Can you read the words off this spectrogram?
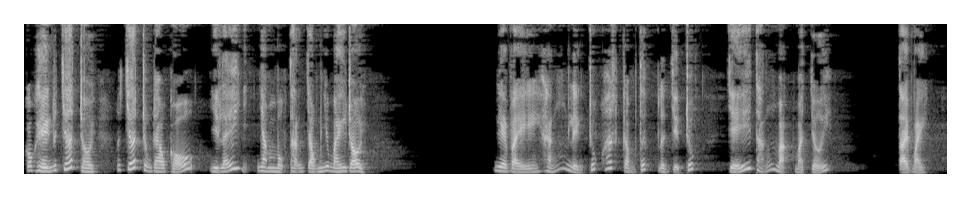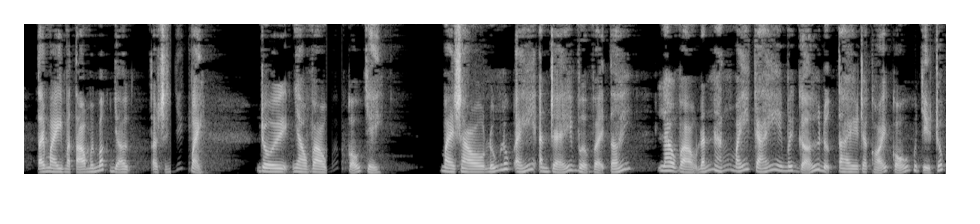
Con Hiền nó chết rồi, nó chết trong đau khổ vì lấy nhầm một thằng chồng như mày rồi. Nghe vậy hắn liền trút hết căm tức lên chị Trúc, chỉ thẳng mặt mà chửi. Tại mày, tại mày mà tao mới mất vợ, tao sẽ giết mày. Rồi nhào vào bóp cổ chị. Mai sau đúng lúc ấy anh rể vừa về tới, lao vào đánh hắn mấy cái mới gỡ được tay ra khỏi cổ của chị Trúc.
